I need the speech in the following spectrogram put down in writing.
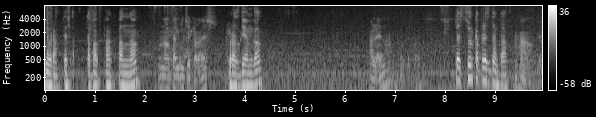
Dobra, to jest ta pa pa panna. no tam idzie koleś. Dobra, zdjąłem go. Alena? What the fuck? To jest córka prezydenta. Aha, okej.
